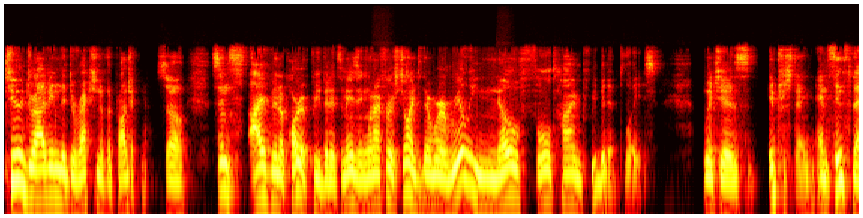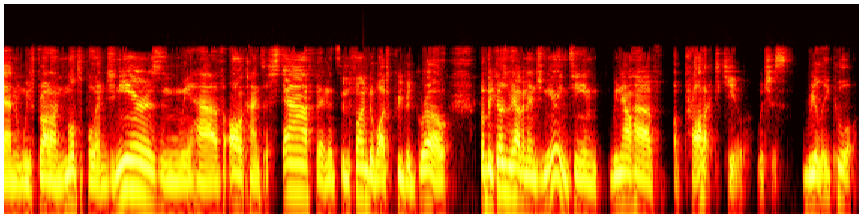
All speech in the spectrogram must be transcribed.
Two, driving the direction of the project. So since I've been a part of Prebid, it's amazing. When I first joined, there were really no full-time Prebid employees, which is interesting. And since then, we've brought on multiple engineers and we have all kinds of staff, and it's been fun to watch Prebid grow. But because we have an engineering team, we now have a product queue, which is really cool.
